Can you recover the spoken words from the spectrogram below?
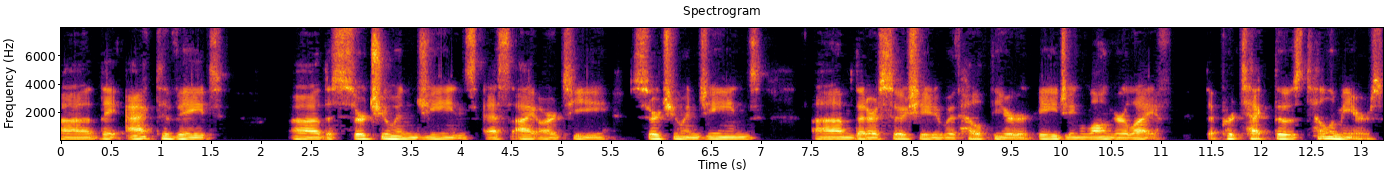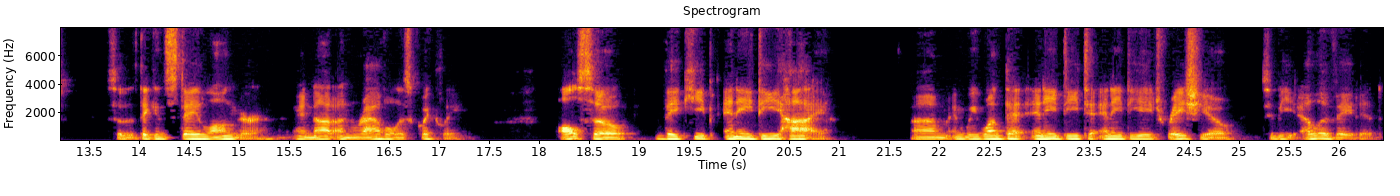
Uh, they activate uh, the sirtuin genes, S-I-R-T, sirtuin genes, um, that are associated with healthier aging, longer life that protect those telomeres so that they can stay longer and not unravel as quickly. Also, they keep NAD high. Um, and we want that NAD to NADH ratio to be elevated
